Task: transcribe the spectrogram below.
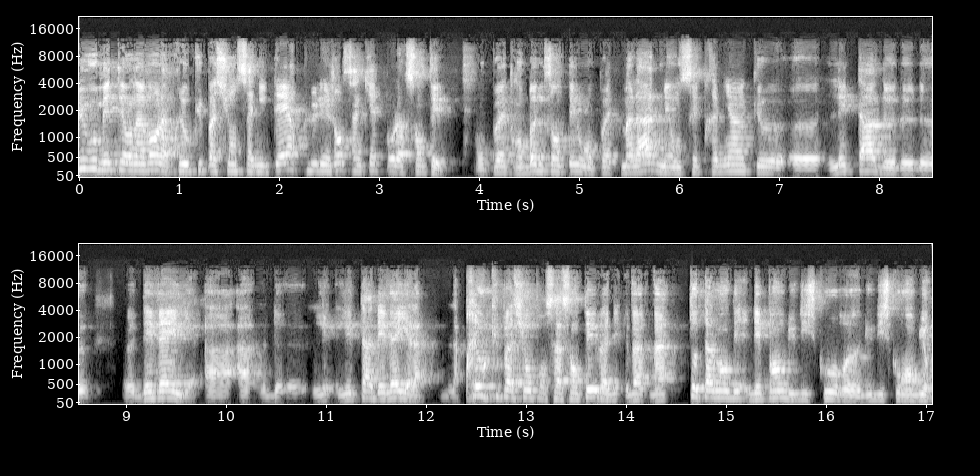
plus vous mettez en avant la préoccupation sanitaire, plus les gens s'inquiètent pour leur santé on peut être en bonne santé ou on peut être malade, mais on sait très bien que euh, l'état euh, d'éveil à, la, préoccupation pour sa santé va, totalement dépendre du discours, euh, du discours ambiant.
